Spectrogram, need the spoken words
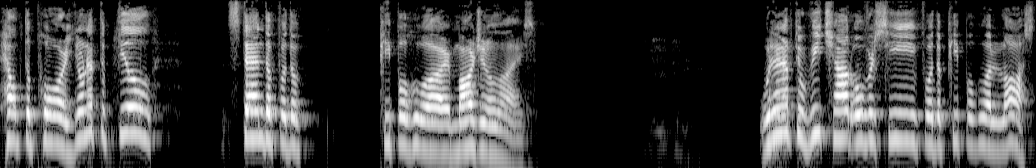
help the poor, you don't have to feel stand up for the people who are marginalized. We don't have to reach out overseas for the people who are lost,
